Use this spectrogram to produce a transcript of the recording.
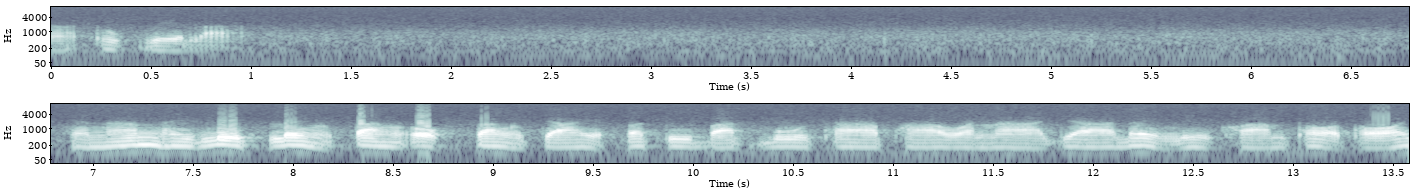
ณะทุกเวลา ฉะนั้นให้รีบเร่งตั้งอกตั้งใจปฏิบัติบูชาภาวนาอย่าได้มีความท้อถอย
